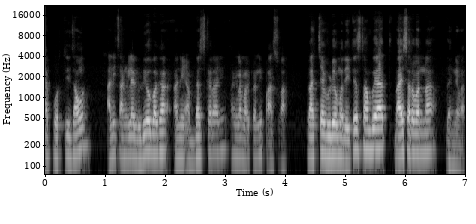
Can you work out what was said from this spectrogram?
ऍपवरती जाऊन आणि चांगल्या व्हिडिओ बघा आणि अभ्यास करा आणि चांगल्या मार्कांनी पास व्हा. आजच्या व्हिडिओमध्ये इथेच थांबूयात. बाय सर्वांना. धन्यवाद.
